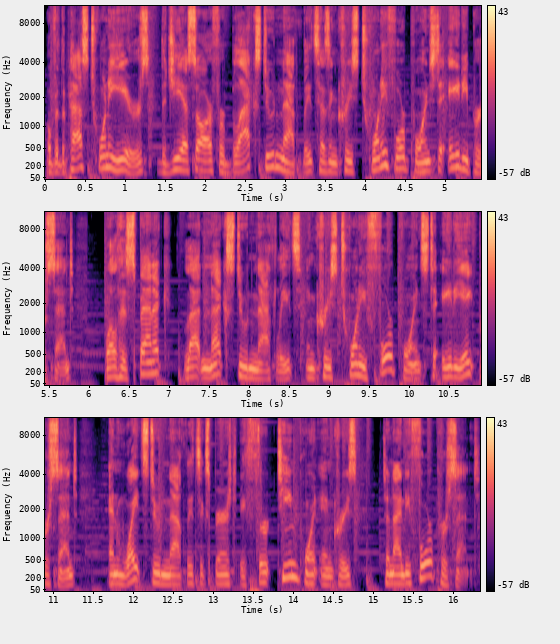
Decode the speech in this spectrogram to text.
Over the past 20 years, the GSR for black student athletes has increased 24 points to 80%, while Hispanic, Latinx student athletes increased 24 points to 88%, and white student athletes experienced a 13 point increase to 94%.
